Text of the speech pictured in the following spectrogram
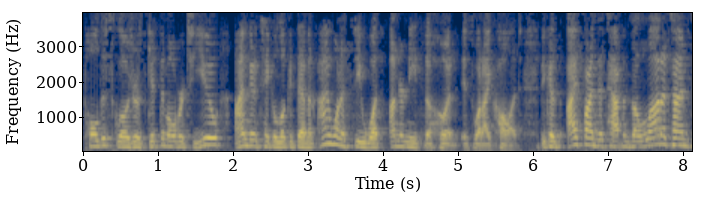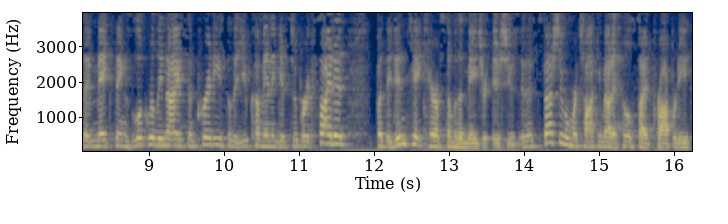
pull disclosures, get them over to you. I'm going to take a look at them and I want to see what's underneath the hood is what I call it. Because I find this happens a lot of times. They make things look really nice and pretty so that you come in and get super excited, but they didn't take care of some of the major issues. And especially when we're talking about a hillside property,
